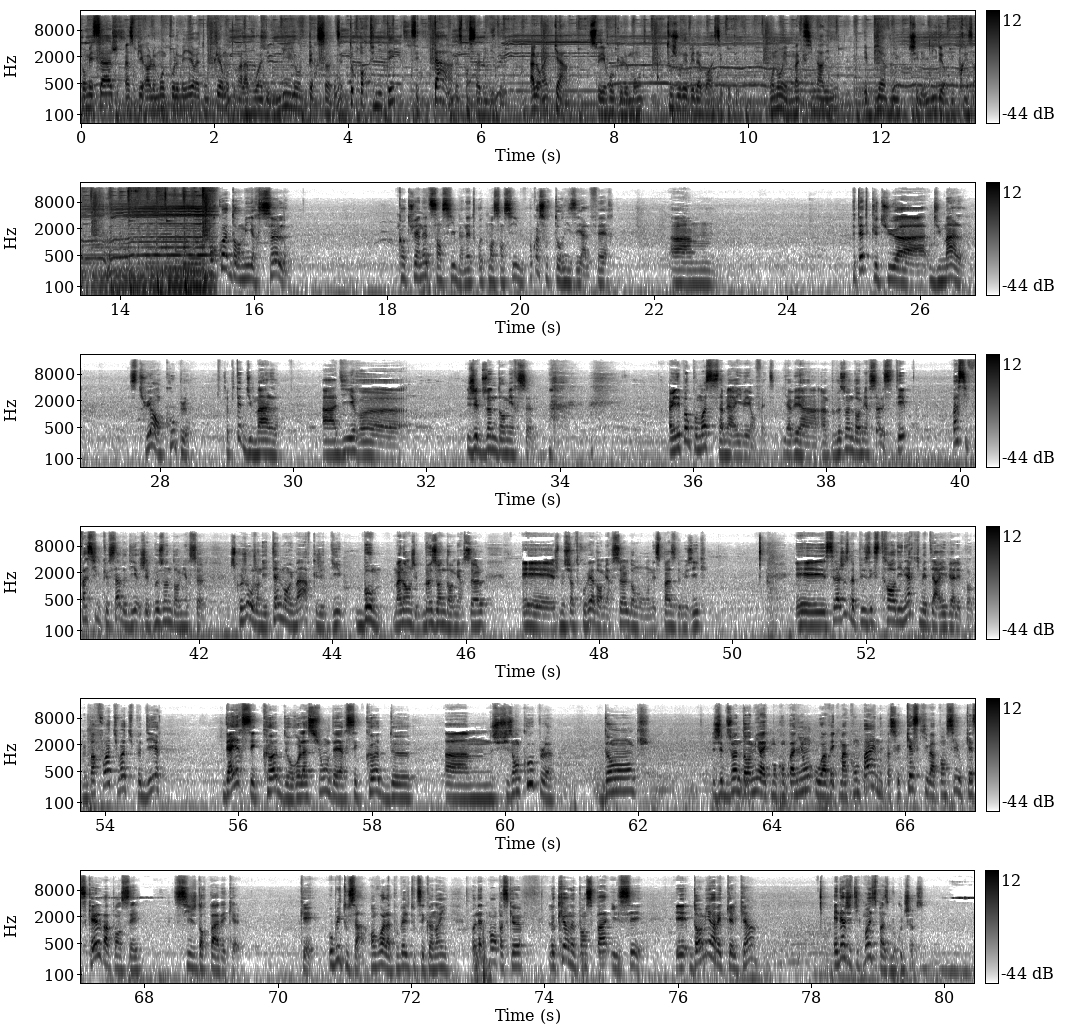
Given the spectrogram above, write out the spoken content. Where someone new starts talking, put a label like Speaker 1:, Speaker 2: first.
Speaker 1: Ton message inspirera le monde pour le meilleur et ton cœur montera la voix des millions de personnes. Cette opportunité, c'est ta responsabilité. Alors incarne ce héros que le monde a toujours rêvé d'avoir à ses côtés. Mon nom est Maxime Nardini et bienvenue chez les leaders du présent.
Speaker 2: Pourquoi dormir seul quand tu es un être sensible, un être hautement sensible? Pourquoi s'autoriser à le faire? Euh, Peut-être que tu as du mal, si tu es en couple, tu as peut-être du mal à dire euh, j'ai besoin de dormir seul. à une époque, pour moi, ça, m'est arrivé en fait. Il y avait un, besoin de dormir seul. C'était pas si facile que ça de dire j'ai besoin de dormir seul. Jusqu'au jour où j'en ai tellement eu marre que j'ai dit boum, maintenant j'ai besoin de dormir seul. Et je me suis retrouvé à dormir seul dans mon espace de musique. Et c'est la chose la plus extraordinaire qui m'était arrivée à l'époque. Mais parfois, tu vois, tu peux te dire, derrière ces codes de relation, derrière ces codes de je suis en couple, donc j'ai besoin de dormir avec mon compagnon ou avec ma compagne, parce que qu'est-ce qu'il va penser ou qu'est-ce qu'elle va penser si je dors pas avec elle? Ok, oublie tout ça, envoie à la poubelle toutes ces conneries. Honnêtement, parce que le cœur ne pense pas, il sait. Et dormir avec quelqu'un, énergétiquement, il se passe beaucoup de choses.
